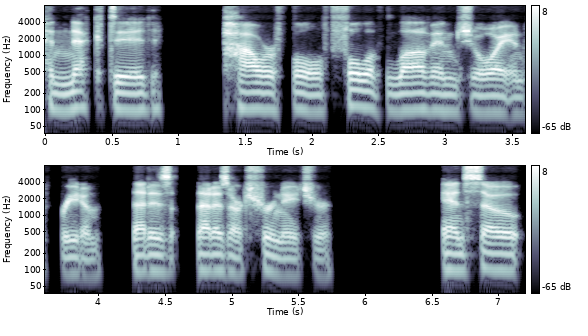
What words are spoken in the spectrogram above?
connected, powerful, full of love and joy and freedom. That is that is our true nature. And so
